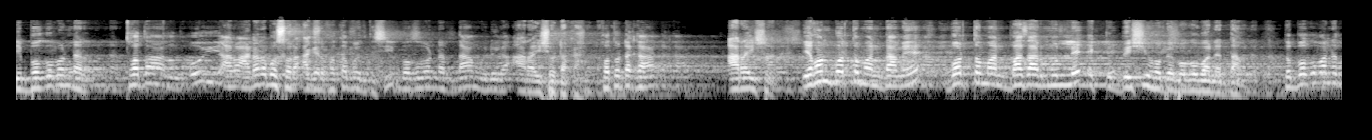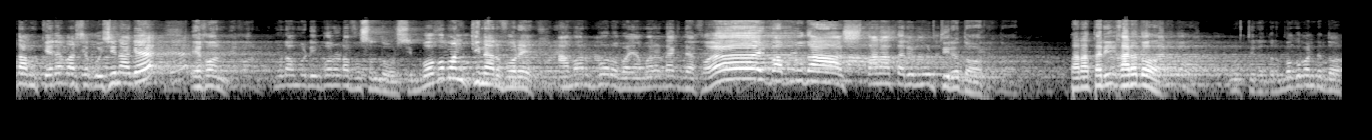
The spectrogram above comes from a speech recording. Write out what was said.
এই ভগবানটার থদান ওই আর আঠারো বছর আগের কথা বলতেছি, ভগবানটার দাম হইল আড়াইশো টাকা। কত টাকা? আড়াইশো। এখন বর্তমান দামে বর্তমান বাজার মূল্যে একটু বেশি হবে ভগবানের দাম। তো ভগবানের দাম কেনে বাড়ছে না আগে? এখন মোটামুটি বড়টা পছন্দ করছি। ভগবান কিনার পরে আমার বড় ভাই আমার ডাক দেখো এই বাবলু দাস তাড়াতাড়ি মূর্তিরে ধর তাড়াতাড়ি কারে ধর মূর্তিরে ধর ভগবানটা ধর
